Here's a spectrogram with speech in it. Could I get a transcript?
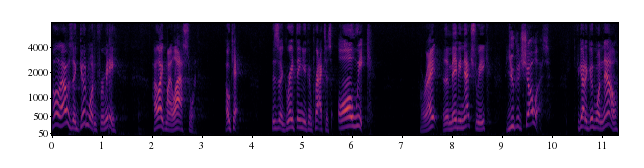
Oh, that was a good one for me. I like my last one. Okay, this is a great thing you can practice all week. All right, and then maybe next week you could show us. If you got a good one now,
